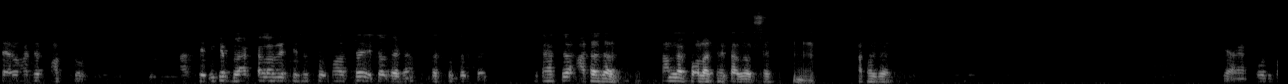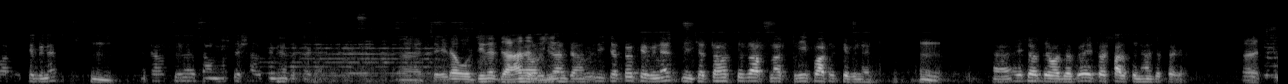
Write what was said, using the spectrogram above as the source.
তেরো হাজার পাঁচশো। আর এদিকে ব্ল্যাক কালারের কিছু সোফা আছে এটা দেখেন দর্শকদেরকে এটা হচ্ছে আট হাজার। সামনে পলাশের কাজ আছে। হুম। আট হাজার। কেবিনেট হুম। এটা হচ্ছে দাম হচ্ছে সাড়ে তিন হাজার টাকা আচ্ছা এটা অরিজিনাল জাহাজ ভাইয়া জাহাজ। নিচেরটা কেবিনেট নিচেরটা হচ্ছে যে আপনার থ্রি পার্টের কেবিনেট হুম। হ্যাঁ এটাও দেওয়া যাবে এটা সাড়ে তিন হাজার টাকা। আচ্ছা।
